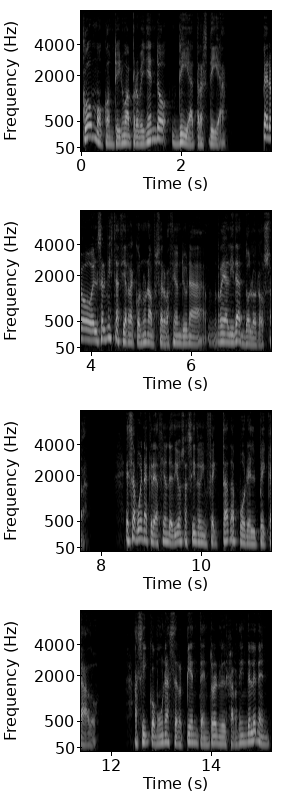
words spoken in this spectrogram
cómo continúa proveyendo día tras día. Pero el salmista cierra con una observación de una realidad dolorosa. Esa buena creación de Dios ha sido infectada por el pecado. Así como una serpiente entró en el jardín del Edén,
